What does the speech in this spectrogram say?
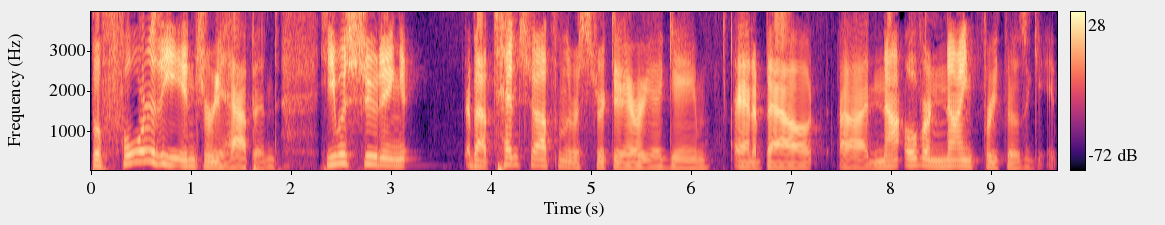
before the injury happened, he was shooting about ten shots in the restricted area game and about uh, not over nine free throws a game.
